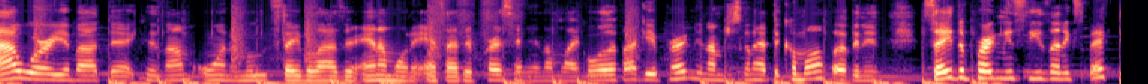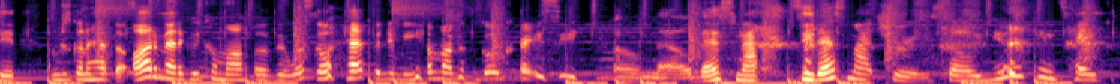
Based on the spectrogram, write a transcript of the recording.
I worry about that because I'm on a mood stabilizer and I'm on an antidepressant. And I'm like, well, if I get pregnant, I'm just going to have to come off of it. And say the pregnancy is unexpected, I'm just going to have to automatically come off of it. What's going to happen to me? Am I going to go crazy? Oh, no, that's not, see, that's not true. So you can take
